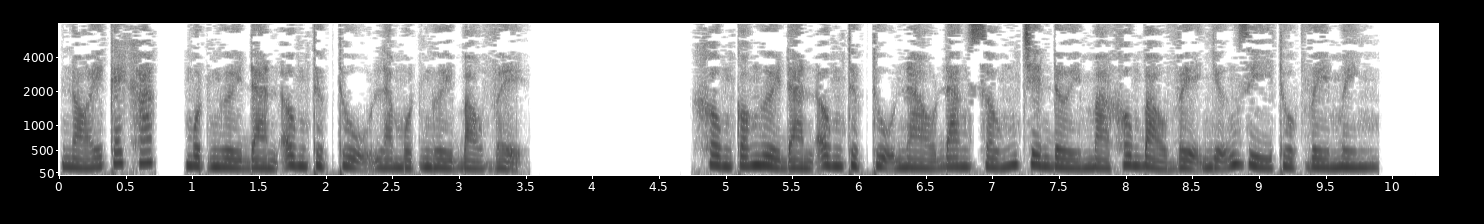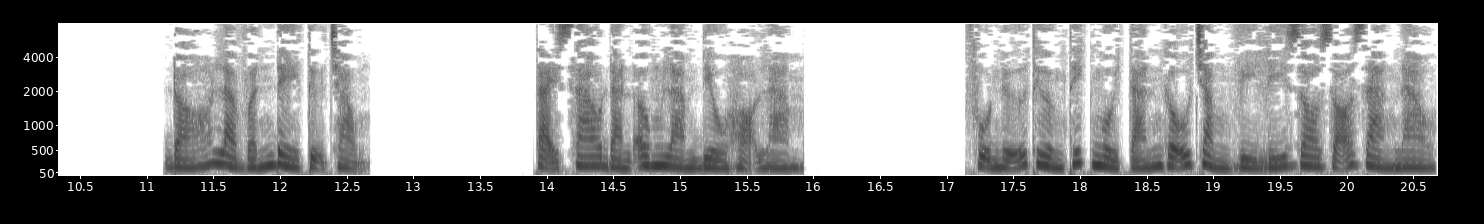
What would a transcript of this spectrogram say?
Nói cách khác, một người đàn ông thực thụ là một người bảo vệ. Không có người đàn ông thực thụ nào đang sống trên đời mà không bảo vệ những gì thuộc về mình đó là vấn đề tự trọng tại sao đàn ông làm điều họ làm phụ nữ thường thích ngồi tán gẫu chẳng vì lý do rõ ràng nào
